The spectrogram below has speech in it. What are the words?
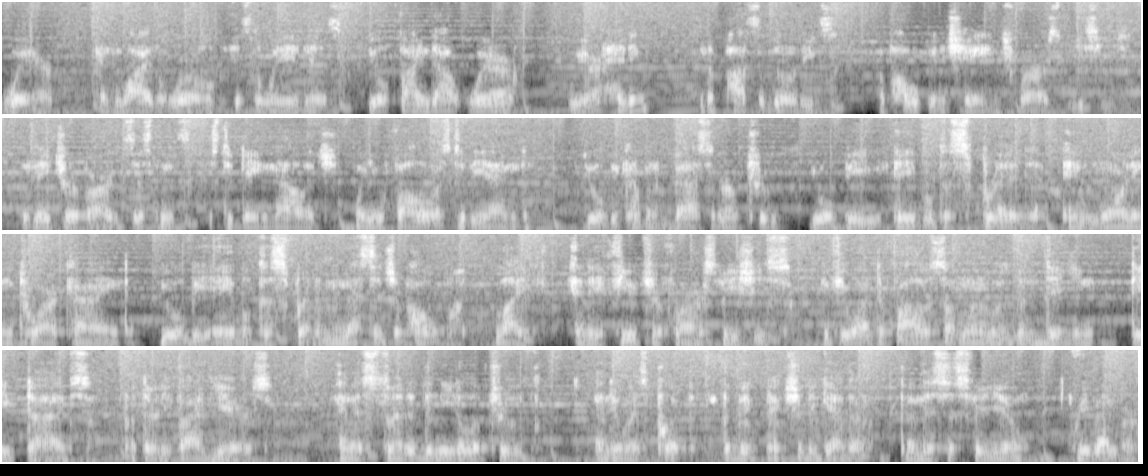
where, and why the world is the way it is. You'll find out where we are heading and the possibilities of hope and change for our species. The nature of our existence is to gain knowledge. When you follow us to the end, you will become an ambassador of truth. You will be able to spread a warning to our kind. You will be able to spread a message of hope, life, and a future for our species. If you want to follow someone who has been digging deep dives for 35 years and has threaded the needle of truth and who has put the big picture together, then this is for you. Remember,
